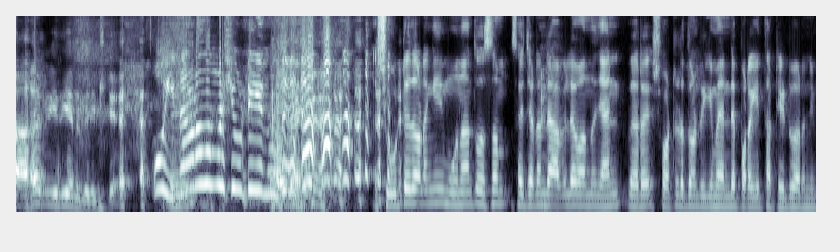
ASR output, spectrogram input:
ആ ഒരു രീതിയായിരുന്നു എനിക്ക്. ഓ ഇതാണോ നമ്മൾ ഷൂട്ട് ചെയ്യുന്നത്? ഷൂട്ട് തുടങ്ങി മൂന്നാം ദിവസം സൈചേട്ടൻ രാവിലെ വന്ന് ഞാൻ വേറെ ഷോട്ട് എടുത്തോണ്ടിരിക്കുമ്പോൾ എന്റെ പുറകെ തട്ടിയിട്ട് പറഞ്ഞു.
